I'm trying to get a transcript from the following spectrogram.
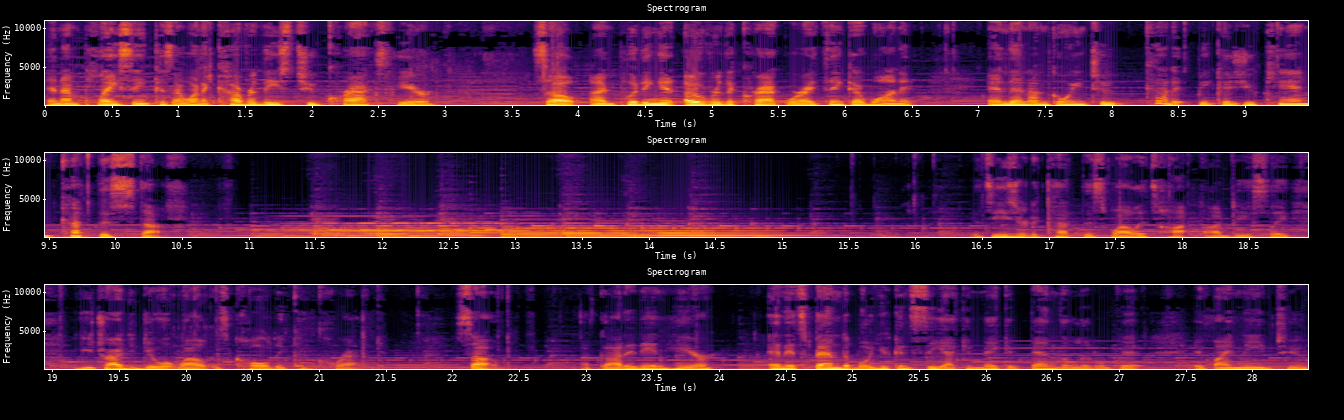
and I'm placing, because I want to cover these two cracks here. So I'm putting it over the crack where I think I want it, and then I'm going to cut it, because you can cut this stuff. It's easier to cut this while it's hot, obviously. If you tried to do it while it was cold, it could crack. So, I've got it in here and it's bendable. You can see I can make it bend a little bit if I need to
